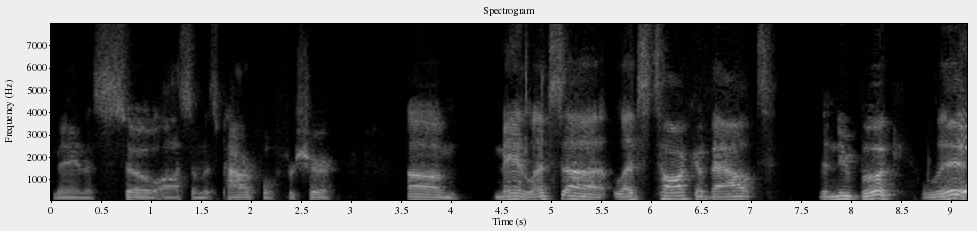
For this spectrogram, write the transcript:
Man, that's so awesome. That's powerful for sure. Um, man, let's uh let's talk about the new book, Live.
